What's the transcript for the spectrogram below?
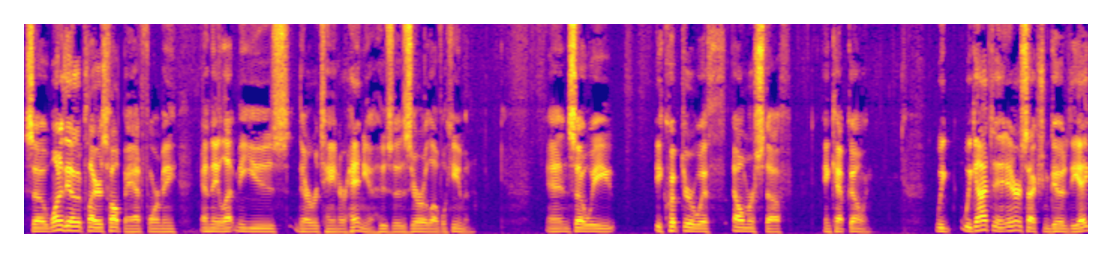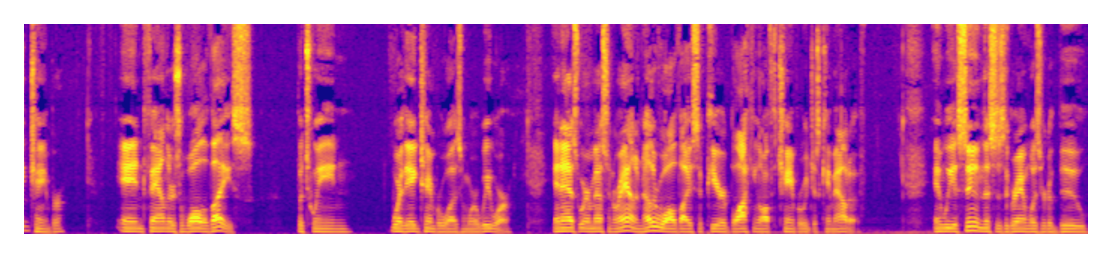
so one of the other players felt bad for me, and they let me use their retainer Henya, who's a zero level human. And so we equipped her with Elmer stuff and kept going. We we got to an intersection, to go to the egg chamber, and found there's a wall of ice between where the egg chamber was and where we were. And as we were messing around, another wall of ice appeared, blocking off the chamber we just came out of. And we assume this is the Grand Wizard of Boo,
